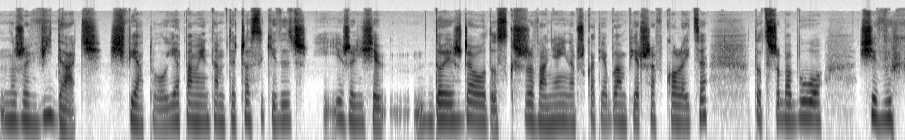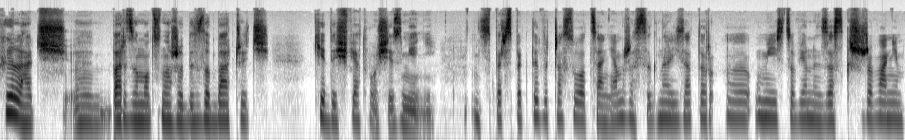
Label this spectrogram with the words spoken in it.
no, że widać światło. Ja pamiętam te czasy, kiedy jeżeli się dojeżdżało do skrzyżowania i na przykład ja byłam pierwsza w kolejce, to trzeba było się wychylać y, bardzo mocno, żeby zobaczyć, kiedy światło się zmieni. I z perspektywy czasu oceniam, że sygnalizator y, umiejscowiony za skrzyżowaniem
